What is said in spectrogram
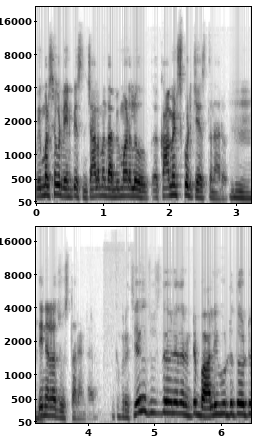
విమర్శ కూడా వినిపిస్తుంది చాలా మంది అభిమానులు కామెంట్స్ కూడా చేస్తున్నారు. దీన్ని ఎలా చూస్తారంటారు ఇక ప్రత్యేకంగా చూస్తే లేదంటే బాలీవుడ్ తోటి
